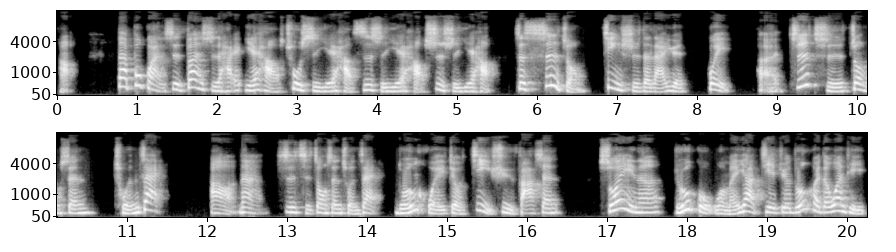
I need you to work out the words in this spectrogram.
啊。那不管是断食还也好，触食也好，思食也好，识识也好，这四种进食的来源会呃支持众生存在啊，那支持众生存在，轮回就继续发生。所以呢，如果我们要解决轮回的问题，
